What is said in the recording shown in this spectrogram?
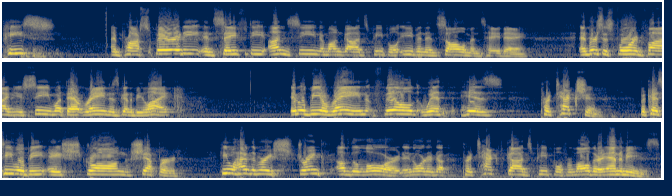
peace and prosperity and safety unseen among God's people, even in Solomon's heyday. In verses 4 and 5, you see what that reign is going to be like. It will be a reign filled with his protection because he will be a strong shepherd he will have the very strength of the Lord in order to protect God's people from all their enemies,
